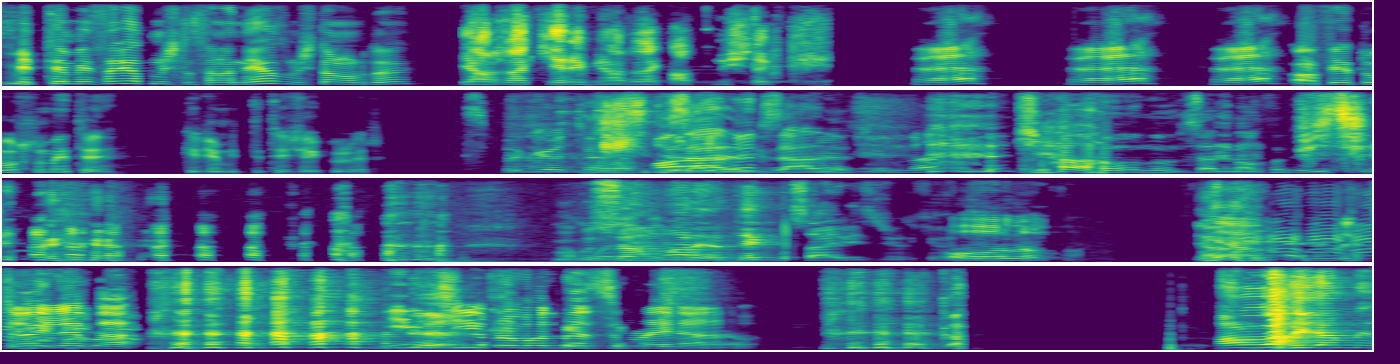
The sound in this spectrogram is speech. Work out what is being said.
Mete mesaj atmıştı sana. Ne yazmış lan orada? Yarrak yerim yarrak atmıştık. He? He? He? Afiyet olsun Mete. Gecem bitti teşekkürler. Göt vere. Güzeldi güzeldi. ya oğlum sen nasıl bir işsin? Gugu sen var ya tek Sayre izliyorduk öyle. Oğlum. Ya. Ya bunu söyleme. Niye yiyorum ondan sonra ya? Allah yanlış.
